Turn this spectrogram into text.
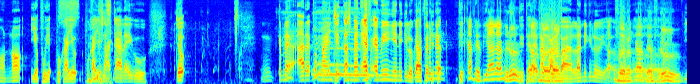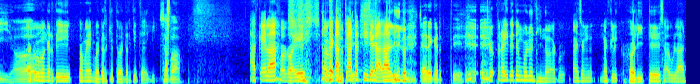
ono, ya bu bukayo bukayo Saka lek iku. Cuk. Mm, Kena arek pemain cetas main FM ini ngene iki lho kabeh Menang di kafe piala bro tidak bal-balan iki lho ya. Borong kabeh, bro. Iya. Aku mengerti pemain wonderkid wonderkid lagi Sapa? Akeh lah pokoknya Sampai tak catet sih gak lali loh Cari ngerti. Cuk prai peteng mulut dino aku langsung ngeklik holiday saulan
